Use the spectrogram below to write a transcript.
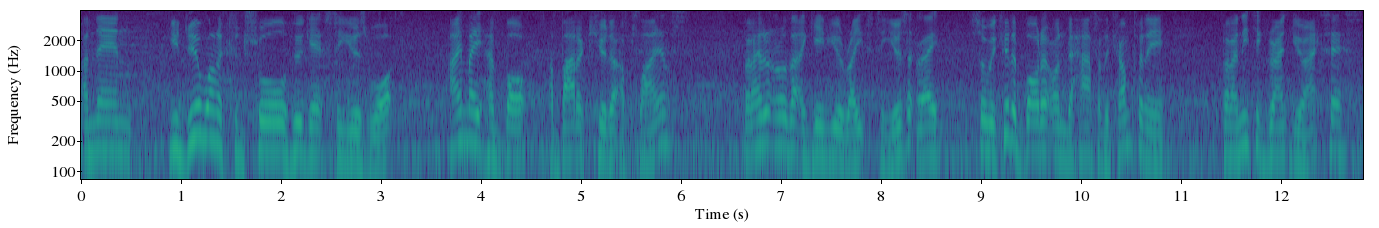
And then you do want to control who gets to use what. I might have bought a Barracuda appliance, but I don't know that I gave you rights to use it. Right. So we could have bought it on behalf of the company, but I need to grant you access.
